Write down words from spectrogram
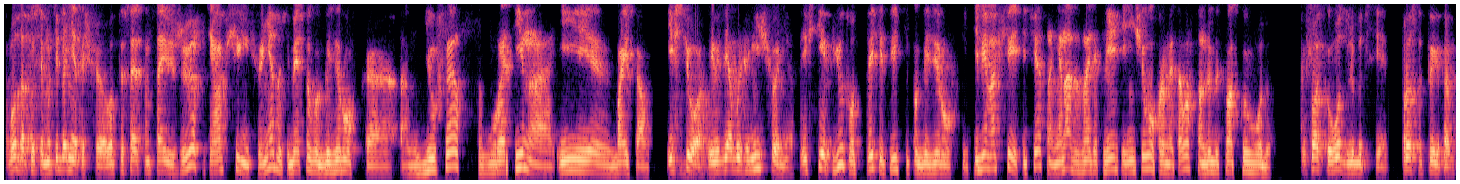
вот, допустим, у тебя нет еще, вот ты в Советском Союзе живешь, у тебя вообще ничего нет, у тебя есть только газировка, там, Дюшес, Буратино и Байкал. И все, и у тебя больше ничего нет. И все пьют вот эти три типа газировки. Тебе вообще, если честно, не надо знать о клиенте ничего, кроме того, что он любит сладкую воду. Сладкую воду любят все. Просто ты там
